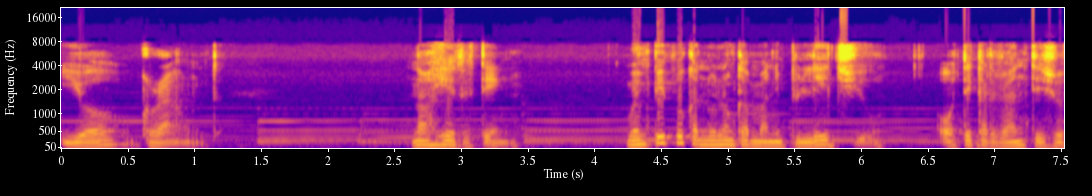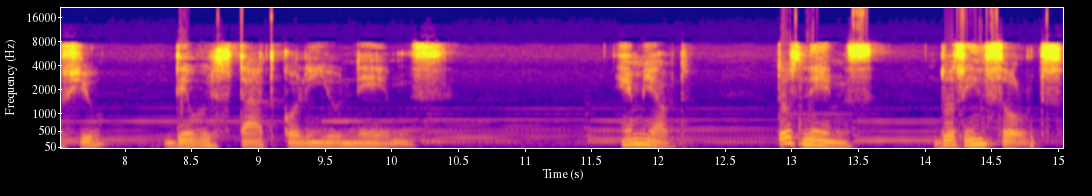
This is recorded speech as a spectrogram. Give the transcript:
your ground. Now, here's the thing when people can no longer manipulate you or take advantage of you, they will start calling you names. Hear me out. Those names, those insults,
